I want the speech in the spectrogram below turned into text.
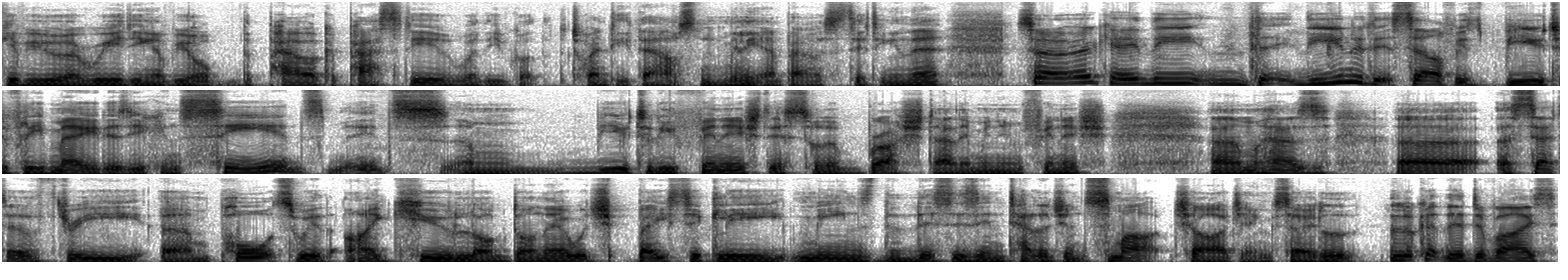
give you a reading of your the power capacity whether you've got 20,000 milliamp hours sitting in there. So okay the, the, the unit itself is beautifully made as you can see. It's it's um, beautifully finished this sort of brushed aluminium finish. Um, has uh, a set of three um, ports with IQ logged on there which basically means that this is intelligent smart charging. So it'll look at the device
